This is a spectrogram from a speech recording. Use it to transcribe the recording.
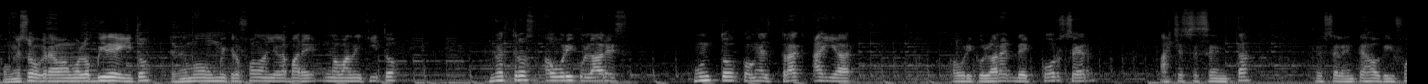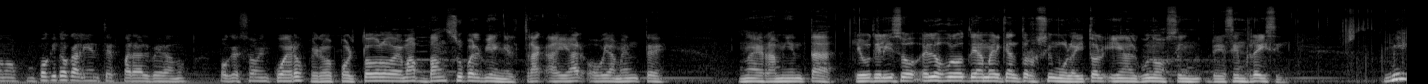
con eso grabamos los videitos. Tenemos un micrófono ahí en la pared, un abaniquito. Nuestros auriculares junto con el track IR, auriculares de Corsair H60, excelentes audífonos, un poquito calientes para el verano porque son en cuero, pero por todo lo demás van súper bien. El track IR obviamente una herramienta que utilizo en los juegos de American Truck Simulator y en algunos de Sim Racing. Mi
